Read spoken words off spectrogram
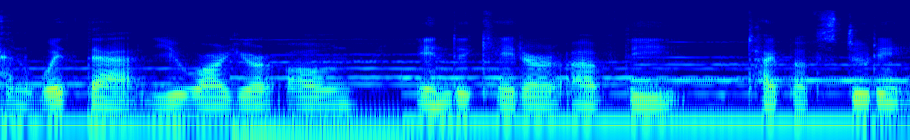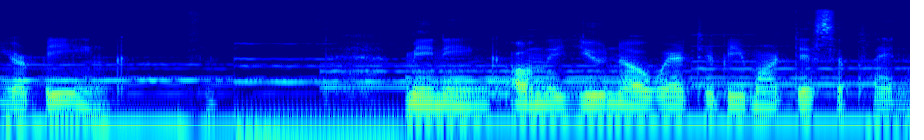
And with that, you are your own indicator of the type of student you're being. Meaning, only you know where to be more disciplined.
